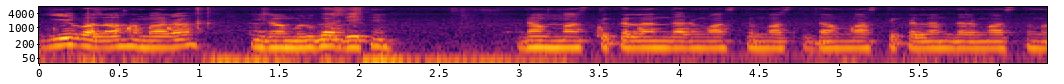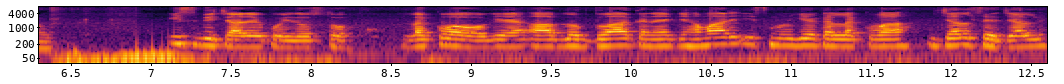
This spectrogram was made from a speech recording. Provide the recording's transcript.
ये वाला हमारा हीरा मुर्गा, देखें। दम मस्त कलंदर, मस्त मस्त दम मस्त कलंदर, मस्त मस्त। इस बेचारे को दोस्तों, लकवा हो गया। आप लोग दुआ करें कि हमारे इस मुर्गे का लकवा जल्द से जल्द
